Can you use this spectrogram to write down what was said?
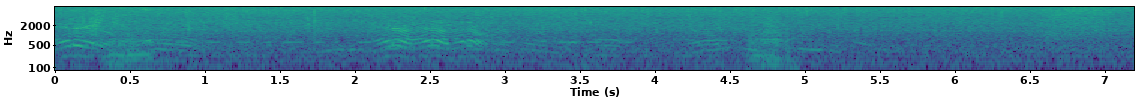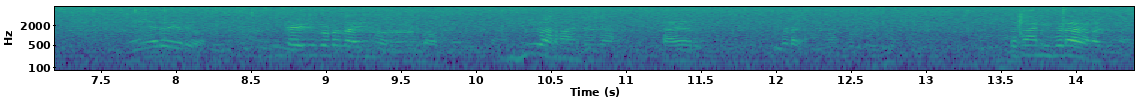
നേരെ നേരെ ലൈൻ ടയർ ഇവിടെ ഇവിടെ കിടക്കുന്നത്.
